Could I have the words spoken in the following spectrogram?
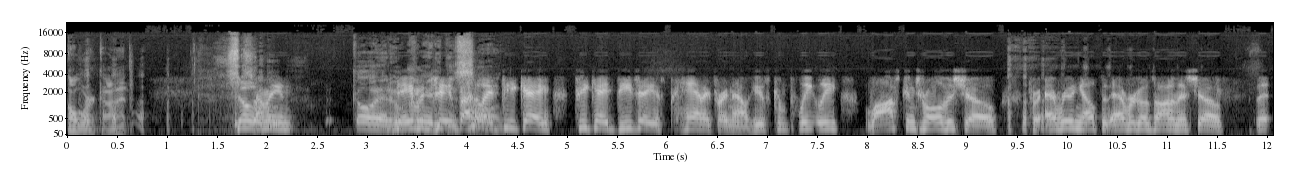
I'll work on it. So, I mean, Go ahead. Who David J. this By the way. PK, PK, DJ is panicked right now. He has completely lost control of the show for everything else that ever goes on in this show. That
